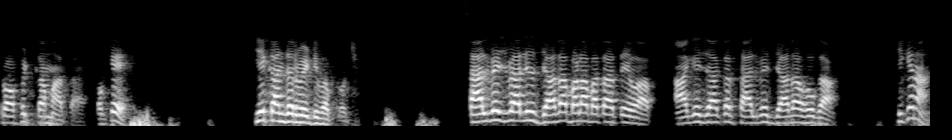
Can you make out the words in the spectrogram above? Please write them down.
प्रॉफिट कम आता है ओके ये कंजर्वेटिव अप्रोच सैलवेज वैल्यू ज्यादा बड़ा बताते हो आप आगे जाकर सैलवेज ज्यादा होगा ठीक है ना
